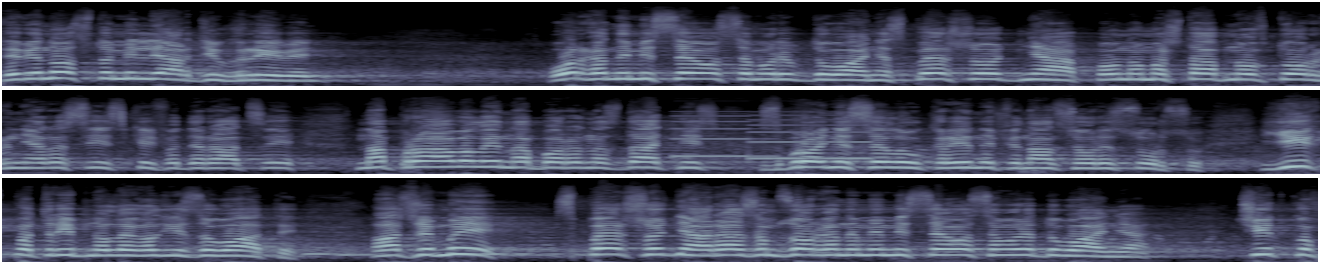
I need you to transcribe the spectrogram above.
90 мільярдів гривень Органи місцевого самоврядування з першого дня повномасштабного вторгнення Російської Федерації направили на обороноздатність Збройні Сили України фінансового ресурсу. Їх потрібно легалізувати. Адже ми з першого дня разом з органами місцевого самоврядування чітко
